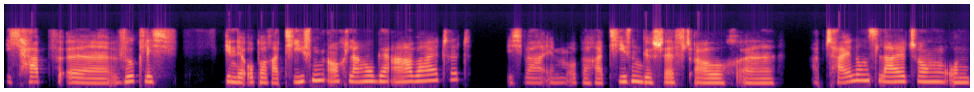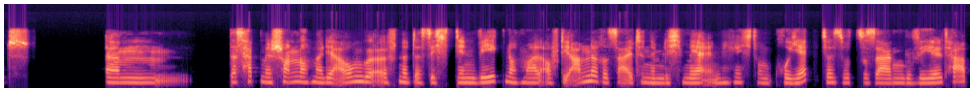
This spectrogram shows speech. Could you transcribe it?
ich habe äh, wirklich in der operativen auch lange gearbeitet. Ich war im operativen Geschäft auch äh, Abteilungsleitung und ähm, das hat mir schon nochmal die Augen geöffnet, dass ich den Weg nochmal auf die andere Seite, nämlich mehr in Richtung Projekte sozusagen gewählt habe,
